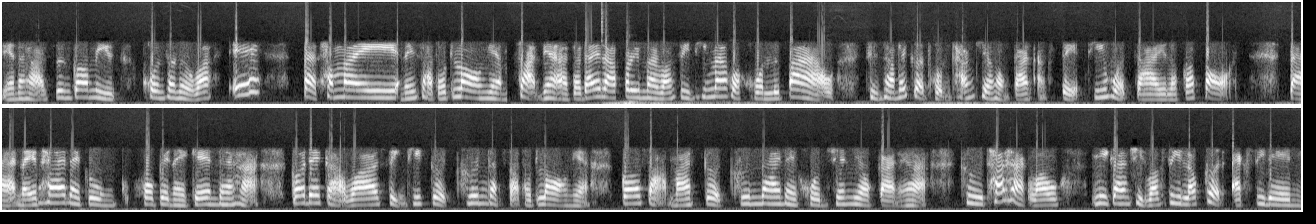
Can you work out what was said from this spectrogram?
เนี่ยนะคะ ซึ่งก็มีคนเสนอว่า เอ๊ะแต่ทำไมในสัตว์ทดลองเนี่ยสัตว์เนี่ยอาจจะได้รับปริมาณวัคซีนที่มากกว่าคนหรือเปล่า ถึงทำให้เกิดผลข้างเคียงของการอักเสบที่หัวใจแล้วก็ปอด แต่ในแพทย์ในกรุงโคเปนเฮเกนนะคะก็ได้กล่าวว่าสิ่งที่เกิดขึ้นกับสัตว์ทดลองเนี่ย ก็สามารถเกิดขึ้นได้ในคนเช่นเดียวกันค่ะคือถ้าหากเรามีการฉีดวัคซีนแล้วเกิดอุบิเหตุ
